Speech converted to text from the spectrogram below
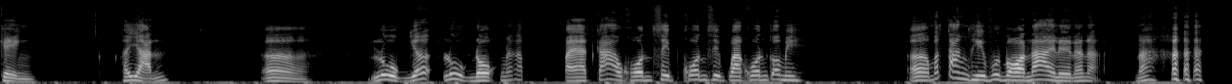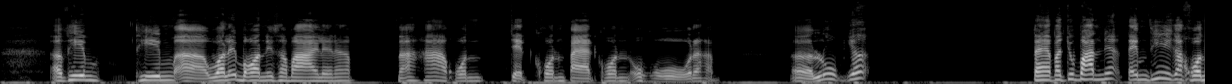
เก่ง ขยัน เออ ลูกเยอะ ลูกดกนะครับแปดเก้าคนสิบคนสิบกว่าคนก็มี เออมาตั้งทีมฟุตบอลได้เลยนั่นน่ะ นะทีมทีมอ่าวอลเลย์บอลนี่สบายเลยนะครับ นะห้าคนเจ็ดคนแปดคน โอ้โหนะครับ เออลูกเยอะ แต่ปัจจุบันเนี่ยเต็มที่กับคน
